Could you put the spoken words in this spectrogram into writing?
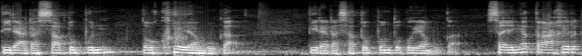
Tidak ada satupun toko yang buka tidak ada satupun toko yang buka. Saya ingat terakhir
